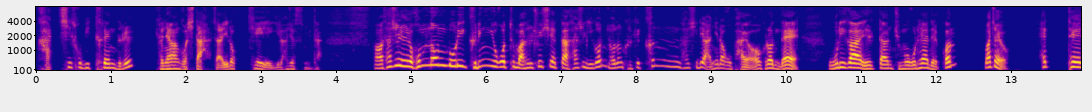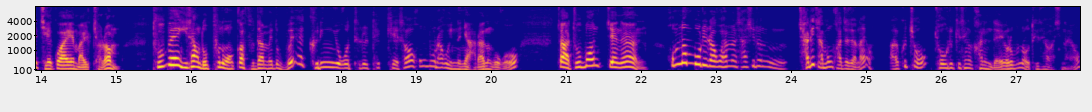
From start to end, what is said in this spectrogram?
가치 소비 트렌드를 겨냥한 것이다. 자, 이렇게 얘기를 하셨습니다. 어, 사실 홈런볼이 그릭 요거트 맛을 출시했다. 사실 이건 저는 그렇게 큰 사실이 아니라고 봐요. 그런데 우리가 일단 주목을 해야 될 건 맞아요. 해태 제과의 말처럼 두 배 이상 높은 원가 부담에도 왜 그릭 요거트를 택해서 홍보를 하고 있느냐라는 거고. 자, 두 번째는 홈런볼이라고 하면 사실은 자리 잡은 과자잖아요. 아, 그쵸? 저 그렇게 생각하는데 여러분은 어떻게 생각하시나요?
